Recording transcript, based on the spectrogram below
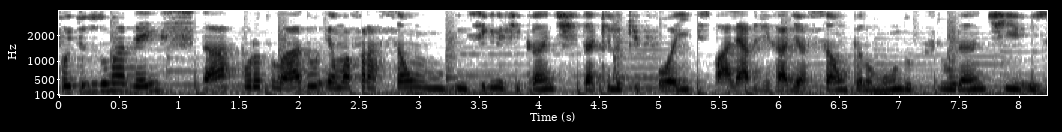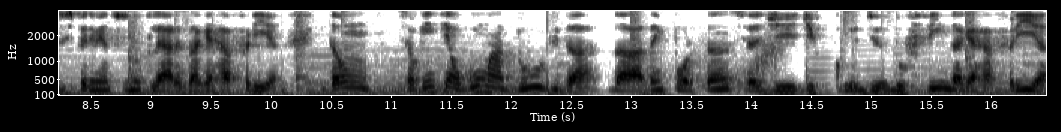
Foi tudo de uma vez, tá? Por outro lado, é uma fração insignificante daquilo que foi espalhado de radiação pelo mundo durante os experimentos nucleares da Guerra Fria. Então, se alguém tem alguma dúvida da, da importância de, de, de, do fim da Guerra Fria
